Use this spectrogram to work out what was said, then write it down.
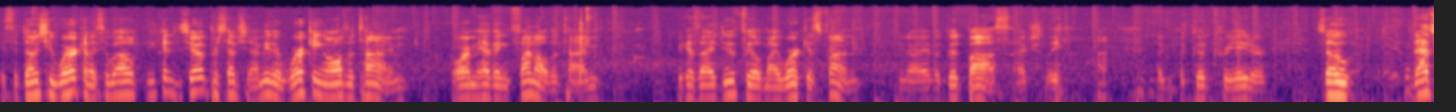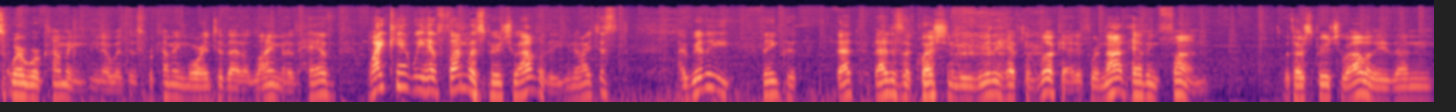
they said, don't you work? And I said, well, you can, it's your own perception. I'm either working all the time or I'm having fun all the time because I do feel my work is fun. You know, I have a good boss, actually. a, a good creator. So that's where we're coming, you know, with this. We're coming more into that alignment of have. Why can't we have fun with spirituality? You know, I just, I really think that that that is a question we really have to look at. If we're not having fun with our spirituality, then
